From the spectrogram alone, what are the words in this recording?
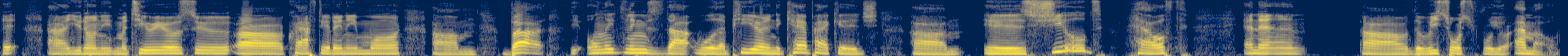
it. Uh, you don't need materials to uh, craft it anymore. Um, but the only things that will appear in the care package um, is shields, health, and then uh, the resource for your ammo.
